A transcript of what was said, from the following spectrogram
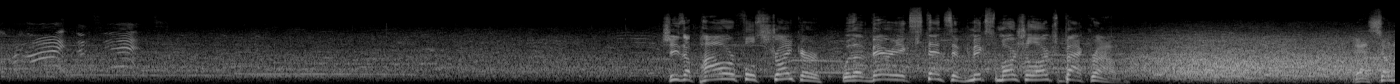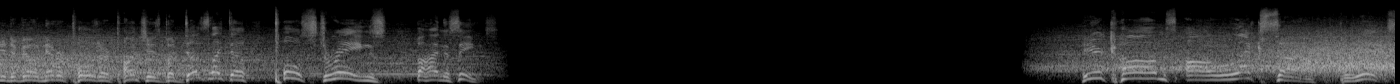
Alright, that's it. She's a powerful striker with a very extensive mixed martial arts background. Yeah, Sonya Deville never pulls her punches, but does like to pull strings behind the scenes. Here comes Alexa Bliss.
